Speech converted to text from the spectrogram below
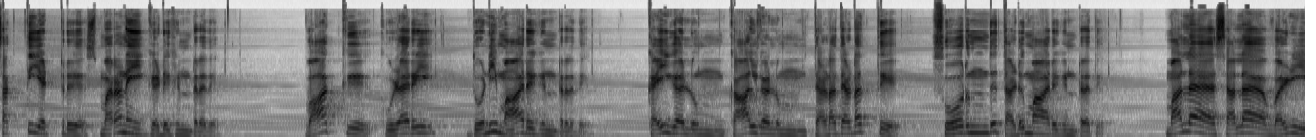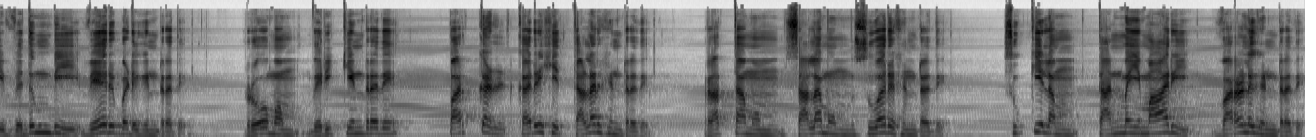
சக்தியற்று ஸ்மரணை கெடுகின்றது. வாக்கு குழறி தொனி மாறுகின்றது. கைகளும் கால்களும் தடதடத்து சோர்ந்து தடுமாறுகின்றது. மல சல வழி வெதும்பி வேறுபடுகின்றது. ரோமம் வெறிக்கின்றது. பற்கள் கருகி தளர்கின்றது. இரத்தமும் சலமும் சுவருகின்றது. சுக்கிலம் தன்மை மாறி வரழுகின்றது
